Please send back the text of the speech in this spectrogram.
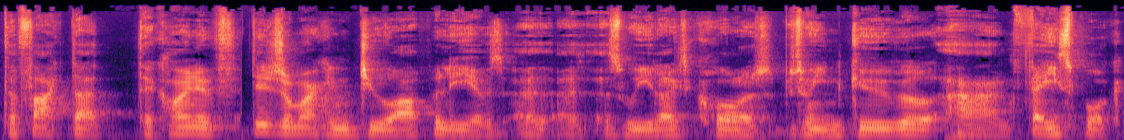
the fact that the kind of digital marketing duopoly, as, as we like to call it, between Google and Facebook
